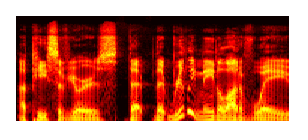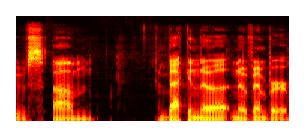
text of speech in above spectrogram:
a piece of yours that, that really made a lot of waves um, back in uh, November.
